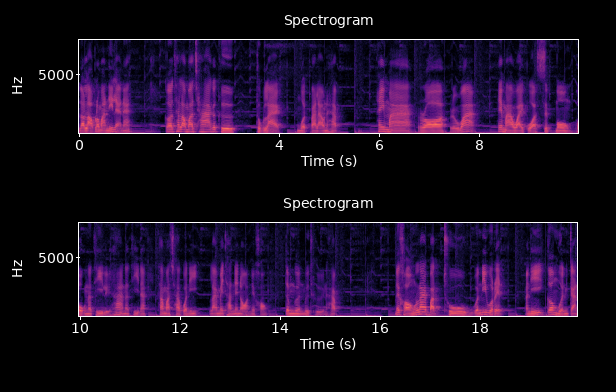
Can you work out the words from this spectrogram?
แล้วเราประมาณนี้แหละนะ ก็ถ้าเรามาช้าก็คือถูกแลกหมดไปแล้วนะครับ ให้มารอหรือว่า ให้มาไวกว่า 10 โมง 6 นาทีหรือ 5 นาทีนะ ถ้ามาช้ากว่านี้แลกไม่ทันแน่นอนในของเติมเงินมือถือนะครับ ในของแลกบัตร To w a n y Wallet อันนี้ก็เหมือนกัน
